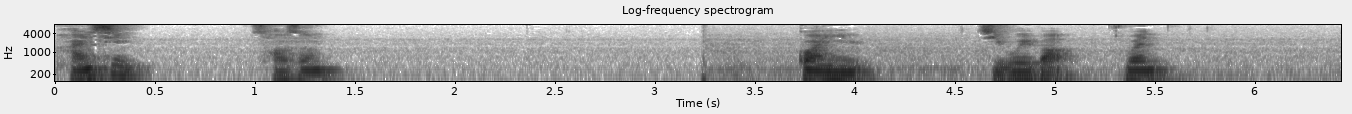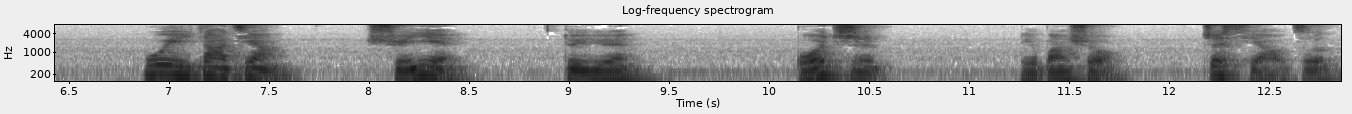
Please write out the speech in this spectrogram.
韩信、曹嵩、灌婴及魏豹问：“魏大将谁也？”对曰：“伯侄。”刘邦说：“这小子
